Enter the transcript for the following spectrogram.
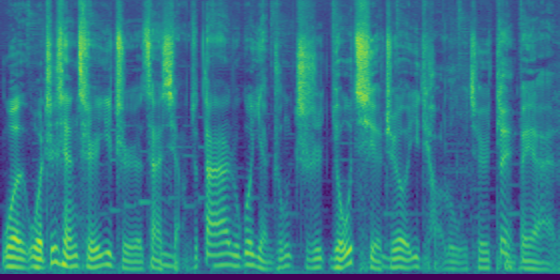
我我之前其实一直在嗯想，就大家如果眼中只有且只有一条路，其实挺悲哀的。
